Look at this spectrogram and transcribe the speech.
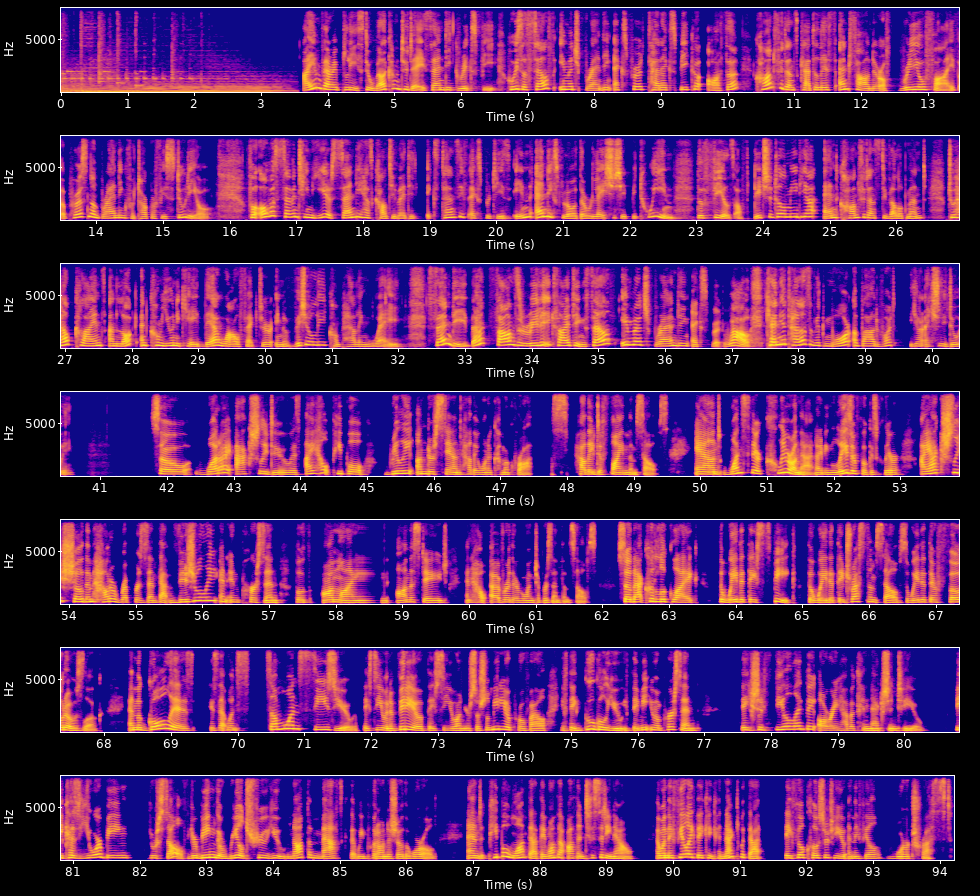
I am very pleased to welcome today Sandy Grigsby, who is a self image branding expert, TEDx speaker, author, confidence catalyst, and founder of Brio 5, a personal branding photography studio. For over 17 years, Sandy has cultivated extensive expertise in and explored the relationship between the fields of digital media and confidence development to help clients unlock and communicate their wow factor in a visually compelling way. Sandy, that's sounds really exciting. Self image branding expert. Wow. Can you tell us a bit more about what you're actually doing? So, what I actually do is I help people really understand how they want to come across, how they define themselves. And once they're clear on that, I mean, laser focus clear, I actually show them how to represent that visually and in person, both online, on the stage, and however they're going to present themselves. So that could look like the way that they speak, the way that they dress themselves, the way that their photos look. And the goal is is that when someone sees you, if they see you in a video, if they see you on your social media profile, if they Google you, if they meet you in person, they should feel like they already have a connection to you because you're being yourself. You're being the real, true you, not the mask that we put on to show the world. And people want that. They want that authenticity now. And when they feel like they can connect with that, they feel closer to you and they feel more trust.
